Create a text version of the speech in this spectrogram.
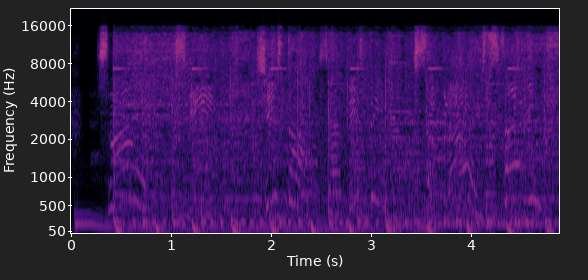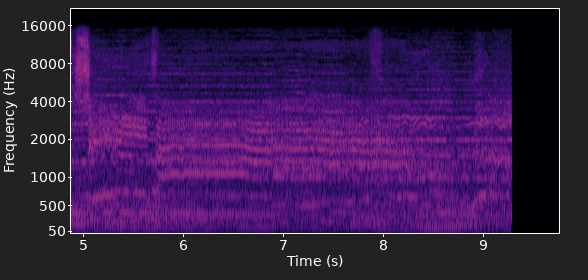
Smile, speak, sister, sadistic, surprise, Sing.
